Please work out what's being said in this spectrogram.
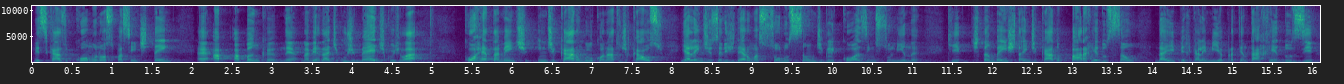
Nesse caso, como o nosso paciente tem é, a, a banca, né? Na verdade, os médicos lá corretamente indicaram gluconato de cálcio e, além disso, eles deram uma solução de glicose e insulina, que também está indicado para redução da hipercalemia, para tentar reduzir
